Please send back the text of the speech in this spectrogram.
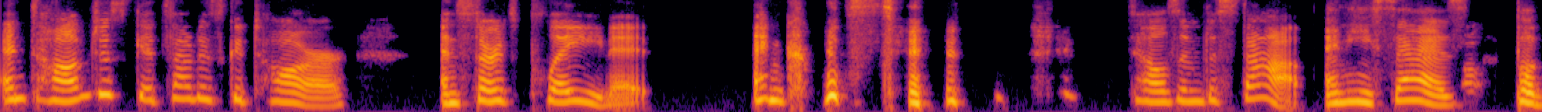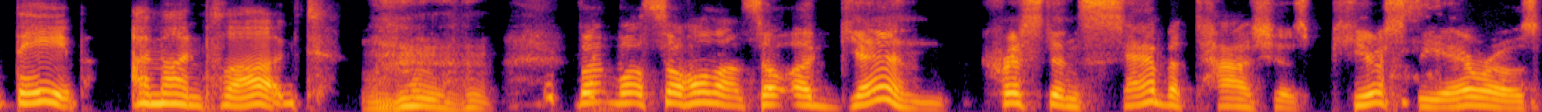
and Tom just gets out his guitar and starts playing it, and Kristen tells him to stop, and he says, "But babe, I'm unplugged." but well, so hold on. So again, Kristen sabotages Pierce the Arrows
